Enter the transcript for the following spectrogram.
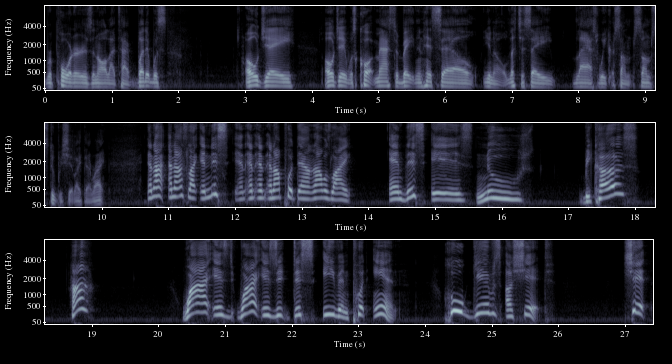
reporters and all that type, but it was OJ. OJ was caught masturbating in his cell, you know, let's just say last week or some some stupid shit like that, right? And I and I was like, and this and and and I put down and I was like, and this is news because, huh? Why is why is it this even put in? Who gives a shit? Shit,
